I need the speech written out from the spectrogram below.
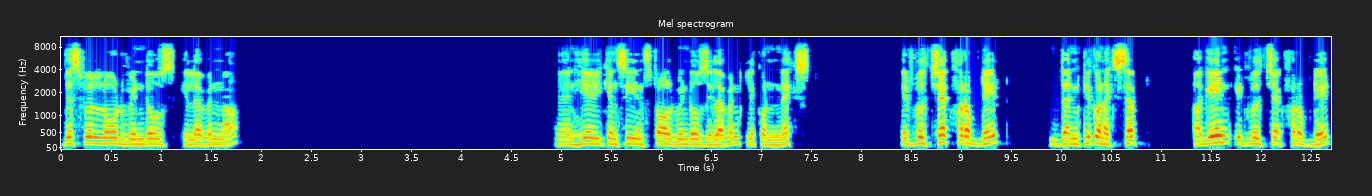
This will load Windows 11 now. And here you can see install Windows 11, click on next. It will check for update, then click on accept. Again, it will check for update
